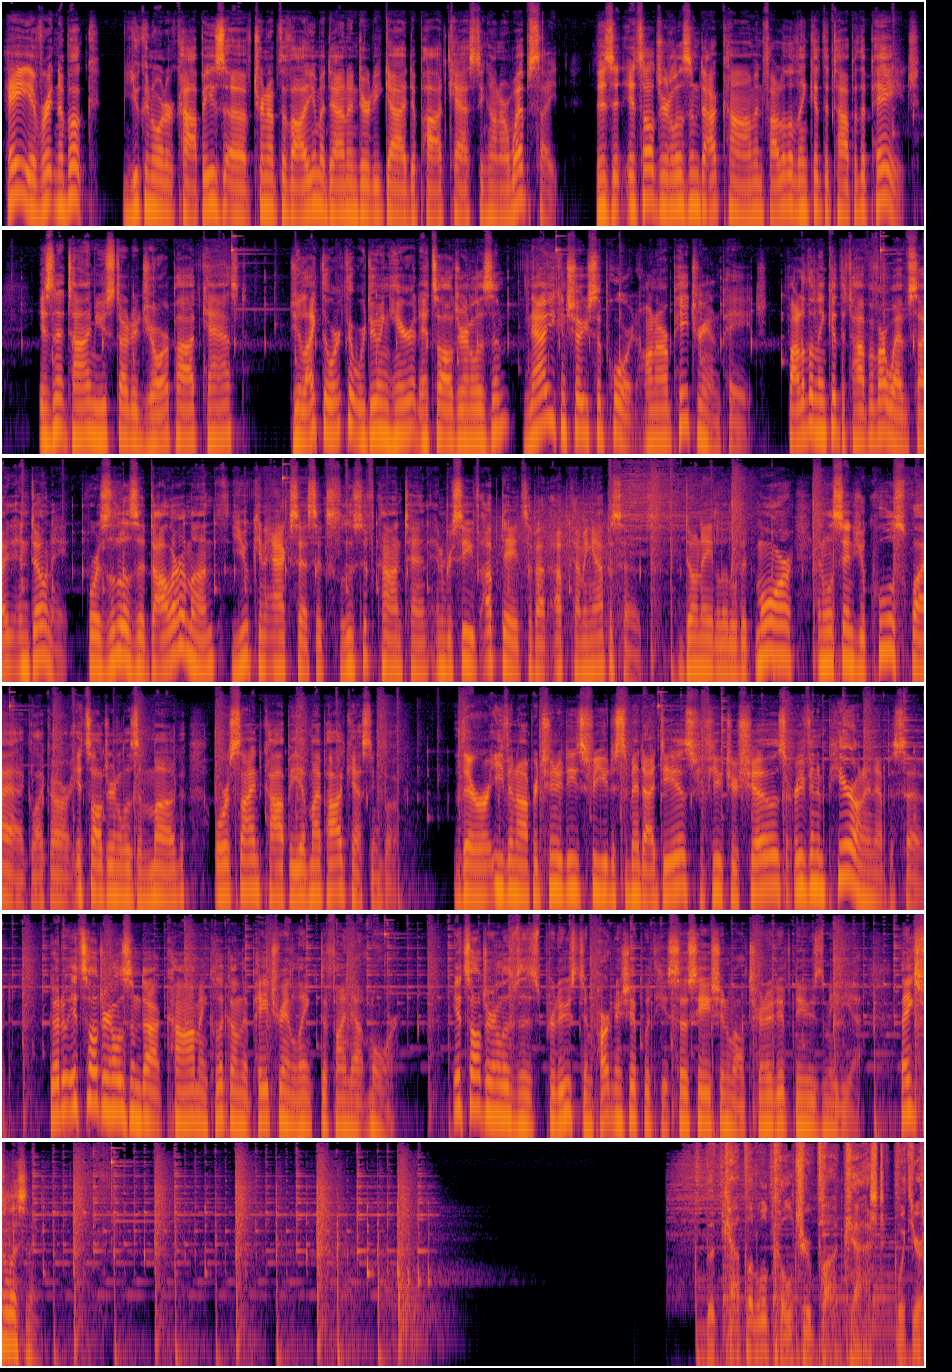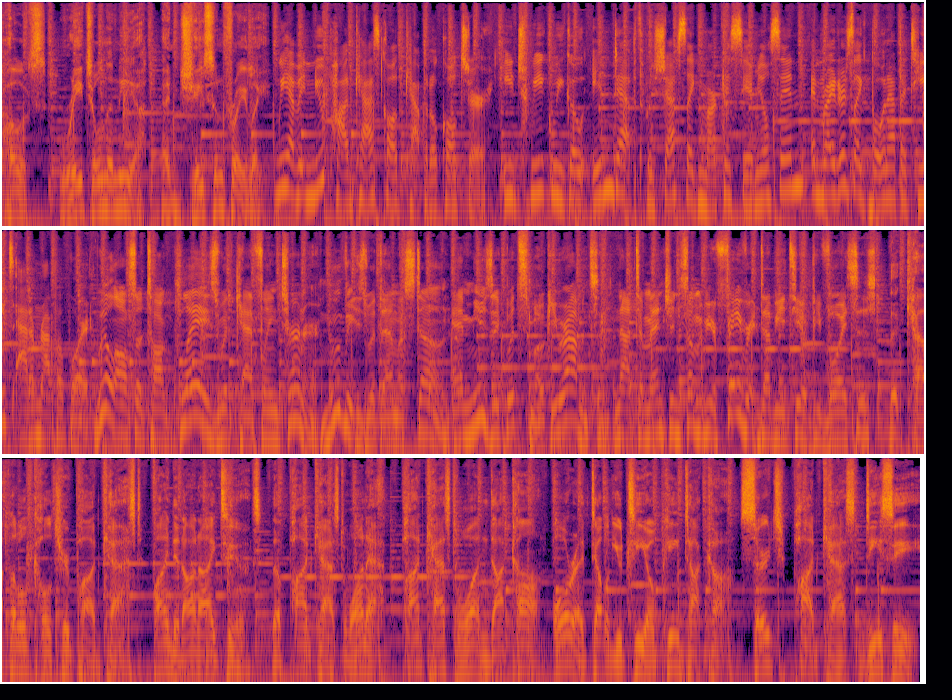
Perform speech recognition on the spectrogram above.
Hey, I've written a book. You can order copies of Turn Up the Volume, a down and dirty guide to podcasting on our website. Visit itsalljournalism.com and follow the link at the top of the page. Isn't it time you started your podcast? Do you like the work that we're doing here at It's All Journalism? Now you can show your support on our Patreon page. Follow the link at the top of our website and donate. For as little as a dollar a month, you can access exclusive content and receive updates about upcoming episodes. Donate a little bit more, and we'll send you a cool swag like our It's All Journalism mug or a signed copy of my podcasting book. There are even opportunities for you to submit ideas for future shows or even appear on an episode. Go to itsalljournalism.com and click on the Patreon link to find out more. It's All Journalism is produced in partnership with the Association of Alternative News Media. Thanks for listening. The Capital Culture Podcast with your hosts, Rachel Nania and Jason Fraley. We have a new podcast called Capital Culture. Each week, we go in depth with chefs like Marcus Samuelsson and writers like Bon Appetit's Adam Rapoport. We'll also talk plays with Kathleen Turner, movies with Emma Stone, and music with Smokey Robinson. Not to mention some of your favorite WTOP voices. The Capital Culture Podcast. Find it on iTunes, the Podcast One app, podcastone.com, or at WTOP.com. Search Podcast DC.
